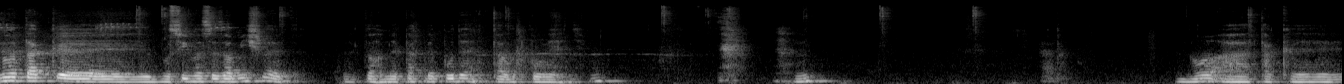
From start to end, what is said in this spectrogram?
no tak e, musíme se zamýšlet. To hned tak nepůjde, ta odpověď. Hm? Hm? No a tak e,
